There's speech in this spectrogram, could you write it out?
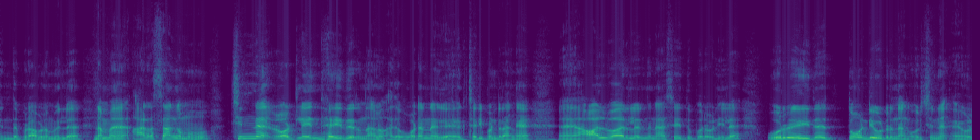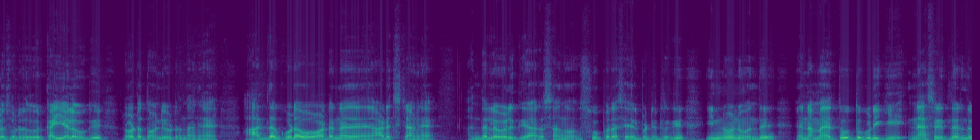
எந்த ப்ராப்ளமும் இல்லை. நம்ம அரசாங்கமும் சின்ன ரோட்டில் எந்த இது இருந்தாலும் அதை உடனே சரி பண்ணுறாங்க ஆழ்வார்லேருந்து நாசியத்து போகிற வழியில் ஒரு இதை தோண்டி விட்டுருந்தாங்க. ஒரு சின்ன எவ்வளோ சொல்கிறது ஒரு கையளவுக்கு ரோட்டை தோண்டி விட்டுருந்தாங்க. அதை கூட உடனே அடைச்சிட்டாங்க. அந்த லெவலுக்கு அரசாங்கம் சூப்பராக செயல்பட்டுருக்கு இன்னொன்று வந்து நம்ம தூத்துக்குடிக்கு நேசரத்துலேருந்து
